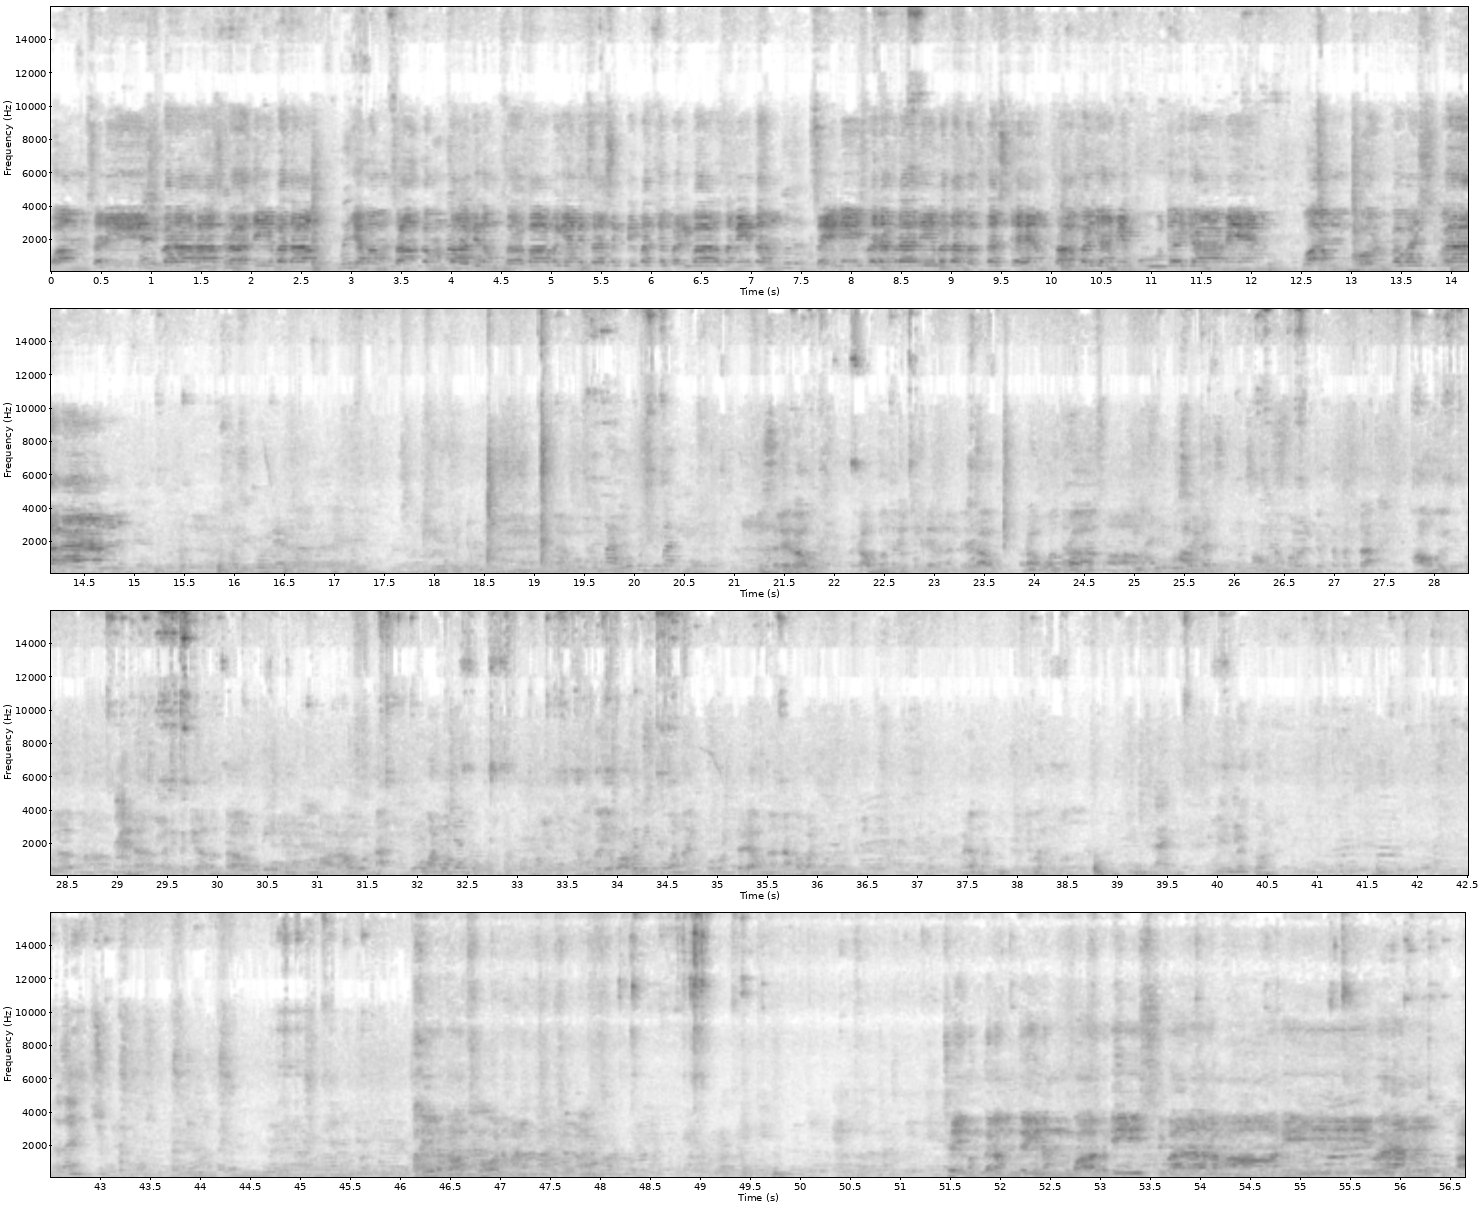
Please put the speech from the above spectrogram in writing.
ॐ शनेश्वरः श्रादेवतां यमं साङ्गं साविदं स पावयामि सशक्तिपद्यपरिवारसमेतं शैनेश्वरप्रादेवता बद्धश्च हें स्थापयामि पूजयामेऽहं वं भोर्भवश्वः Thank you. ಹೆಸರೇ ರಾವು ರಾವು ಅಂದ್ರೆ ಈ ಕಡೆ ಅದನ್ನಂದ್ರೆ ರಾವು ರಾವು ಆ, ಹಾವು ನಮ್ಮ ಒಳಗಿರ್ತಕ್ಕಂಥ ಹಾವು ಕುಲ ಮೇನ್ ಅಧಿಪತಿಯಾದಂಥ ಆ ರಾವನ್ನ ಹವನ್ ನಮಗೆ ಯಾವಾಗ ಹವನ್ ಹಾಕಿ ಅಂತೇಳಿ ಅವನನ್ನ ಹವನ್ ಮಾಡೋದು ಮೇಡಮ್ ಇವತ್ತು శ్రీరాం జైనం పార్వతీ శివరమాదేవరం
